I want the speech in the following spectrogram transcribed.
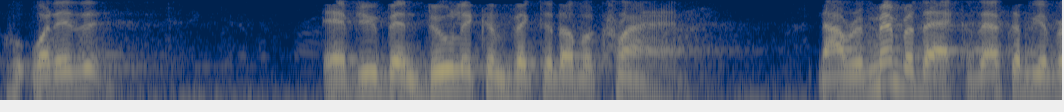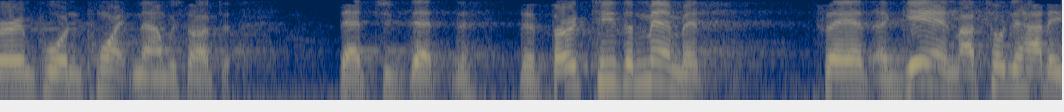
What is it? If you've been duly convicted of a crime. Now remember that because that's going to be a very important point now we start to, that, that the, the 13th Amendment says, again, I told you how they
